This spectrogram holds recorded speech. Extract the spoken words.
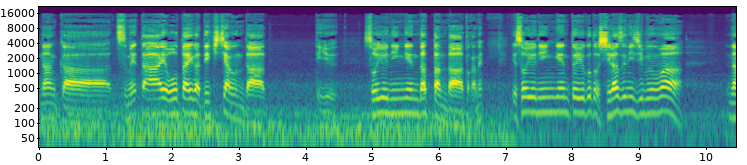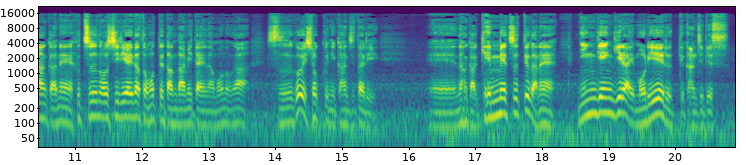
なんか、冷たい応対ができちゃうんだっていう。そういう人間だったんだとかね。でそういう人間ということを知らずに自分は、なんかね、普通のお知り合いだと思ってたんだみたいなものが、すごいショックに感じたり、えー、なんか幻滅っていうかね、人間嫌いモリエールって感じです。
